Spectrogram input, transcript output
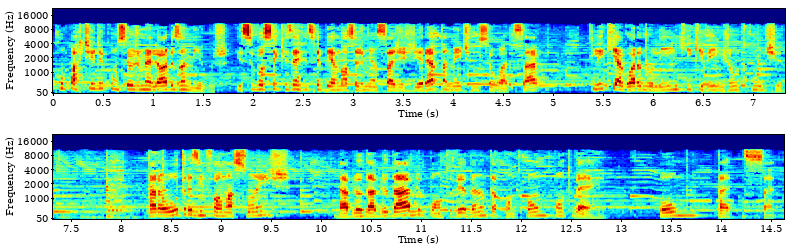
Compartilhe com seus melhores amigos. E se você quiser receber nossas mensagens diretamente no seu WhatsApp, clique agora no link que vem junto com o título. Para outras informações, www.vedanta.com.br. Om Tat Sat.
